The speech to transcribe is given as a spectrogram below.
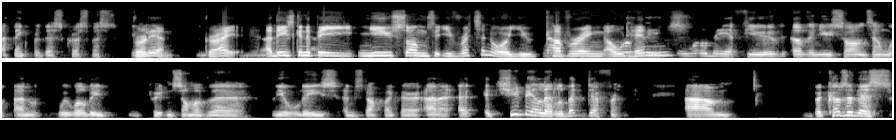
I think, for this Christmas. Brilliant. Know? Great. Are these going to be new songs that you've written, or are you covering well, old hymns? Be, there will be a few of the new songs, and, and we will be putting some of the, the oldies and stuff like that. And it, it should be a little bit different. Um, because of this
